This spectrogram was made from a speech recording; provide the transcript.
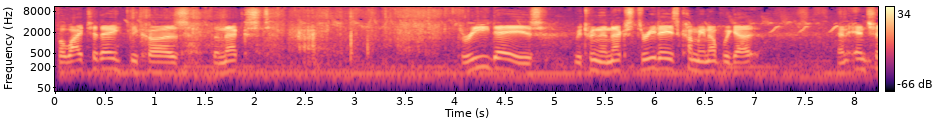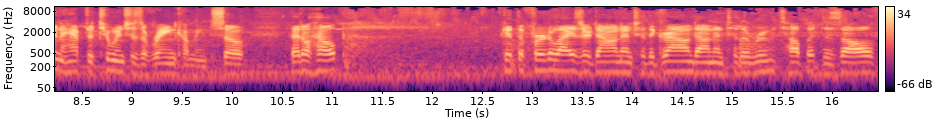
But why today? Because the next three days, between the next three days coming up, we got an inch and a half to two inches of rain coming. So that'll help get the fertilizer down into the ground, down into the roots, help it dissolve.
